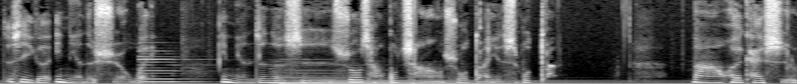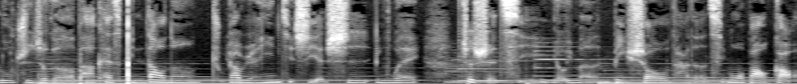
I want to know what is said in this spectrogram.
这是一个一年的学位。一年真的是说长不长，说短也是不短。那会开始录制这个 podcast 频道呢？主要原因其实也是因为这学期有一门必修，它的期末报告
